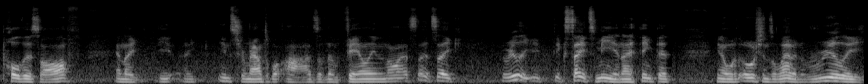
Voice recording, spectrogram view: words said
pull this off, and like the like insurmountable odds of them failing and all that. So it's like it really it excites me, and I think that you know with Ocean's Eleven, really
